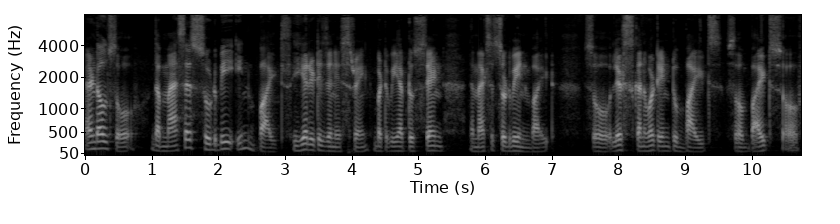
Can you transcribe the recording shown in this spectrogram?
and also the message should be in bytes. Here it is in a string but we have to send the message should be in byte. So let's convert into bytes. So bytes of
